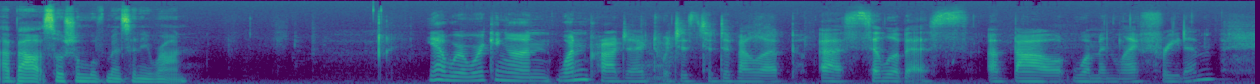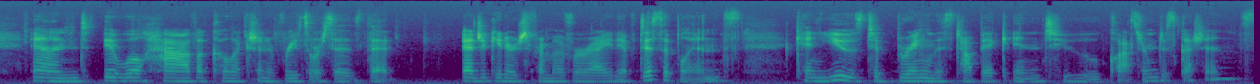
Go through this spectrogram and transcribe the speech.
about social movements in Iran? Yeah, we're working on one project, which is to develop a syllabus about woman life freedom. And it will have a collection of resources that educators from a variety of disciplines can use to bring this topic into classroom discussions.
